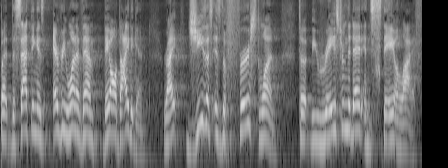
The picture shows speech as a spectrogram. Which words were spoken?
But the sad thing is, every one of them, they all died again, right? Jesus is the first one to be raised from the dead and stay alive.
